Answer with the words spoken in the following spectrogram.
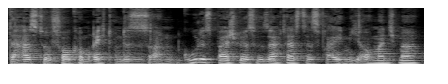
Da hast du vollkommen recht. Und das ist auch ein gutes Beispiel, was du gesagt hast. Das frage ich mich auch manchmal.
